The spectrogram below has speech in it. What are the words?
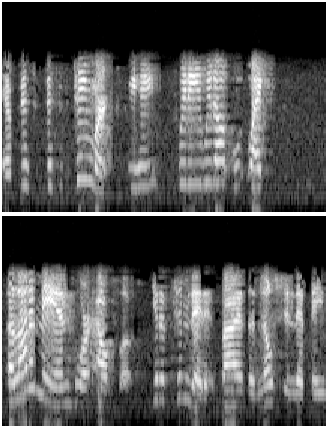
If this this is teamwork, sweetie, we don't like a lot of men who are alpha get intimidated by the notion that they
